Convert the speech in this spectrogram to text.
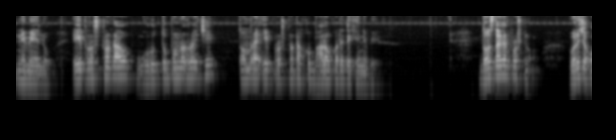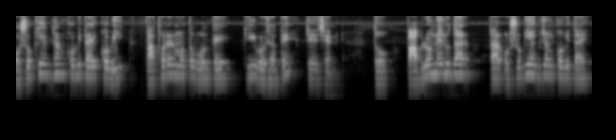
নেমে এলো। এই প্রশ্নটাও গুরুত্বপূর্ণ রয়েছে। তোমরা এই প্রশ্নটা খুব ভালো করে দেখে নেবে। দশ দাগের প্রশ্ন বলেছে অসুখী একজন কবিতায় কবি পাথরের মতো বলতে কি বোঝাতে চেয়েছেন? তো পাবলো নেরুদার তার অসুখী একজন কবিতায়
